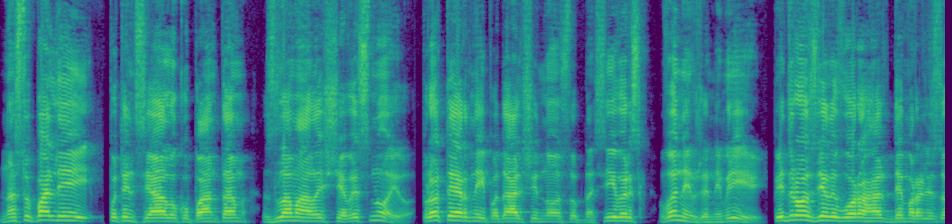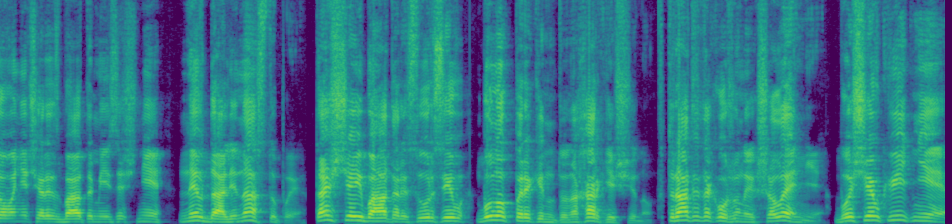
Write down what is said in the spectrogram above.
Наступальний потенціал окупантам зламали ще весною. Про терний подальший наступ на Сіверськ вони вже не мріють. Підрозділи ворога деморалізовані через багатомісячні невдалі наступи. Та ще й багато ресурсів було перекинуто на Харківщину. Втрати також у них шалені, бо ще в квітні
